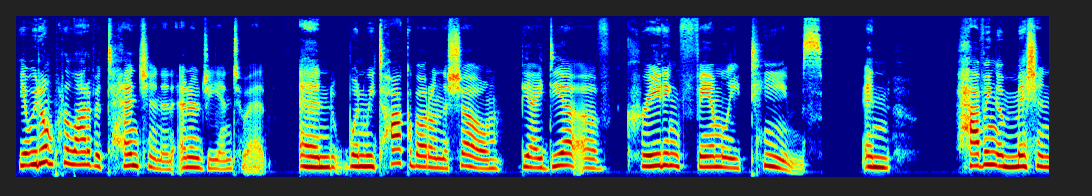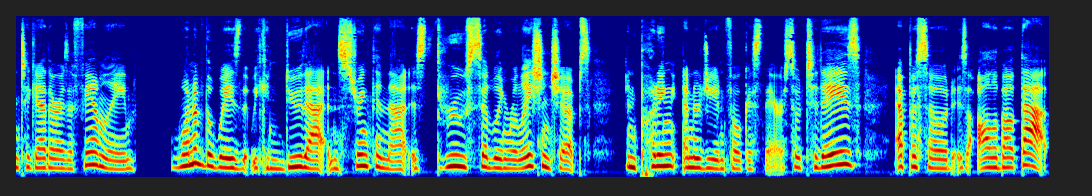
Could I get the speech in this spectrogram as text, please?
Yet we don't put a lot of attention and energy into it. And when we talk about on the show, the idea of creating family teams and having a mission together as a family, one of the ways that we can do that and strengthen that is through sibling relationships and putting energy and focus there. So today's episode is all about that.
